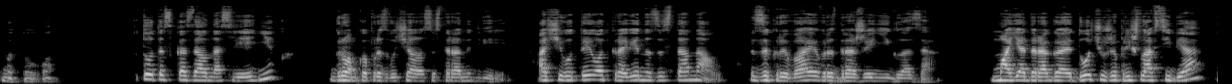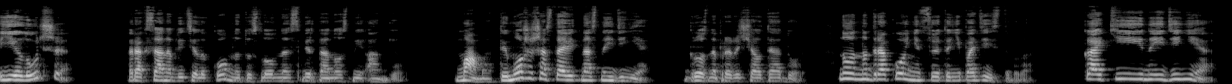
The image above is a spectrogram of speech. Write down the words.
хмыкнул он. «Кто-то сказал наследник?» — громко прозвучало со стороны двери, отчего Тео откровенно застонал, закрывая в раздражении глаза. «Моя дорогая дочь уже пришла в себя? Ей лучше?» Роксана влетела в комнату, словно смертоносный ангел. «Мама, ты можешь оставить нас наедине?» — грозно прорычал Теодор. Но на драконицу это не подействовало. Какие наедине?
